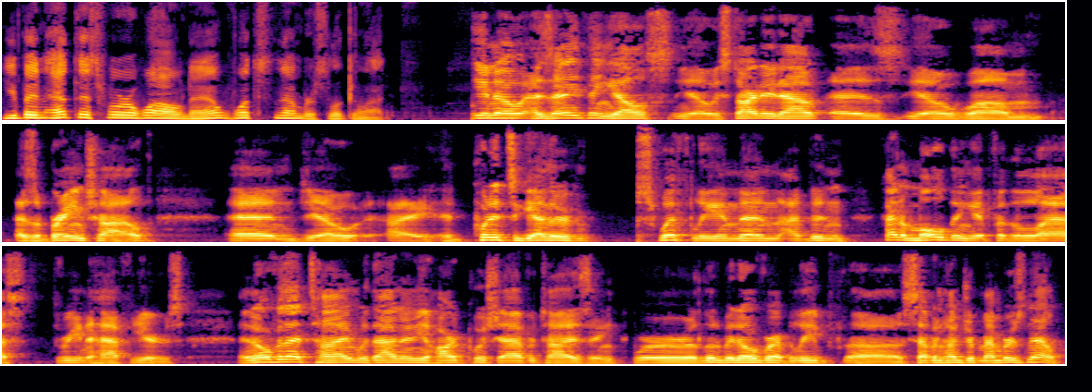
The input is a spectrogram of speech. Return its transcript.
You've been at this for a while now. What's the numbers looking like? You know, as anything else, you know, it started out as you know um, as a brainchild and you know I had put it together swiftly, and then I've been kind of molding it for the last three and a half years. And over that time, without any hard push advertising, we're a little bit over, I believe, uh, 700 members now.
